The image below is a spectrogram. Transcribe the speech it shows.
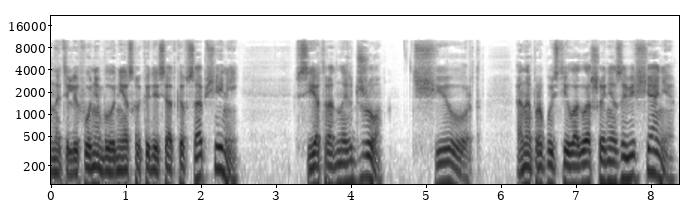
На телефоне было несколько десятков сообщений. Все от родных Джо. Черт! Она пропустила оглашение завещания.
